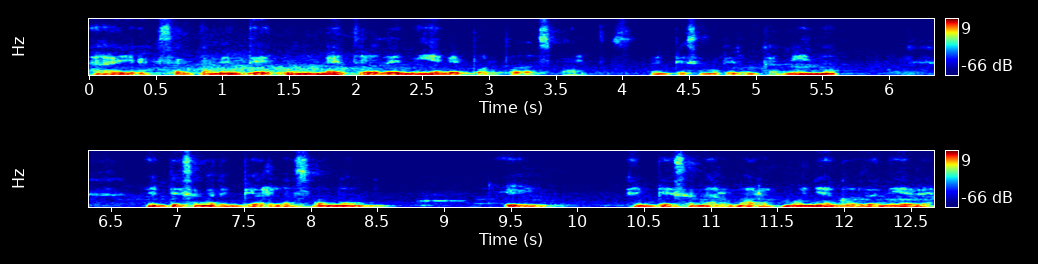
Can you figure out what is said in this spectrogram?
hay exactamente un metro de nieve por todas partes. Empiezan a abrir un camino, empiezan a limpiar la zona y empiezan a armar muñecos de nieve.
